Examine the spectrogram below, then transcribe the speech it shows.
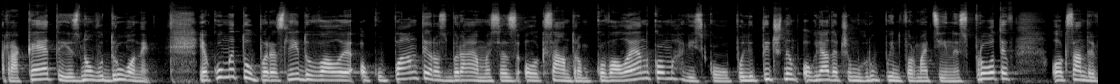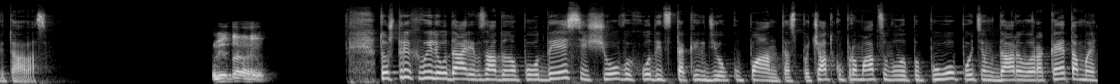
ракети і знову дрони. Яку мету переслідували окупанти? Розбираємося з Олександром Коваленком, військово-політичним оглядачем групи інформаційний спротив. Олександр, вітаю вас. Вітаю. Тож три хвилі ударів задано по Одесі. Що виходить з таких дій окупанта? Спочатку промацували ППО, потім вдарили ракетами.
